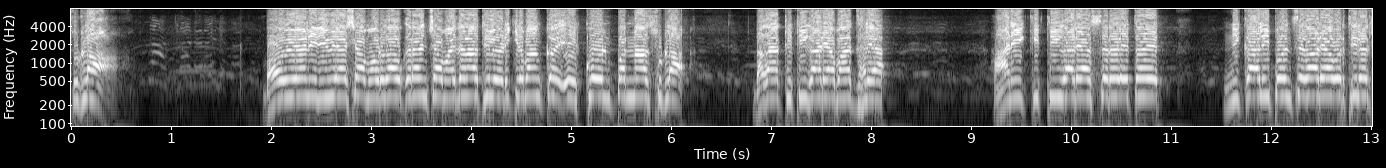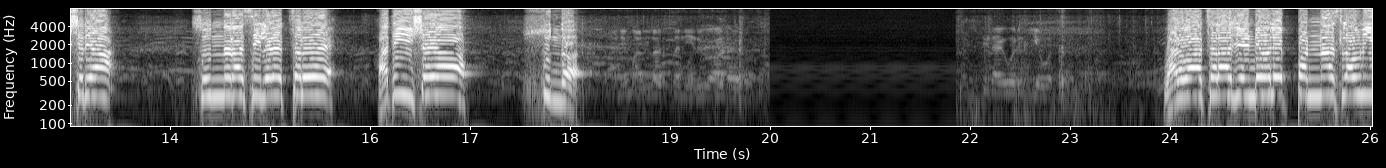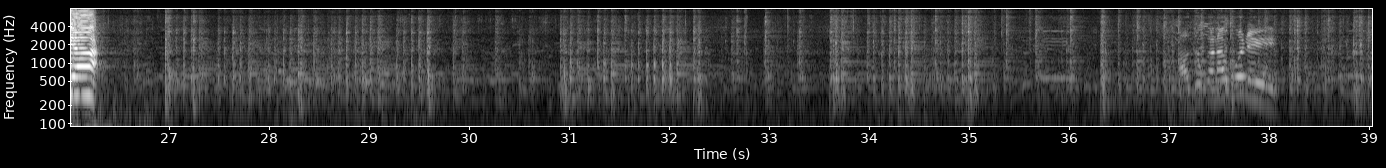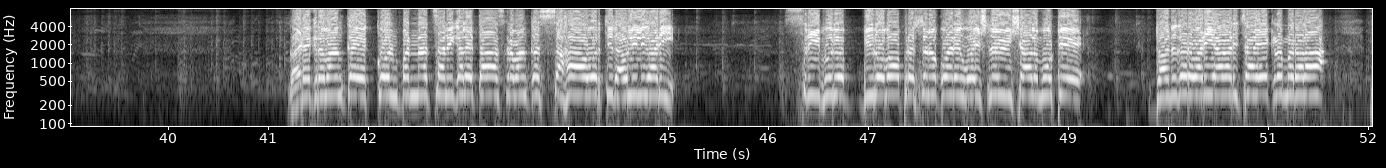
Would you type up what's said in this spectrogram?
सुटला. भव्य आणि दिव्य अशा मोरगावकरांच्या मैदानातील गडी क्रमांक एकोणपन्नास सुटला. बघा किती गाड्या बाद झाल्या. आणि किती गाड्या सरळ येत आहेत. निकाली पंच गाड्यावरती लक्ष द्या. सुंदर अशी लढत चालू आहे. अतिशय सुंदर. वाढवा चला झेंडेवाले पन्नास लावून या. गाडी क्रमांक एकोणपन्नास चा निघाले तास क्रमांक सहा वरती धावलेली गाडी. श्री बिरोबा प्रसन्न कुमारी वैष्णवी विशाल मोठे धनगरवाडी या गाडीचा एक नंबर आला.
